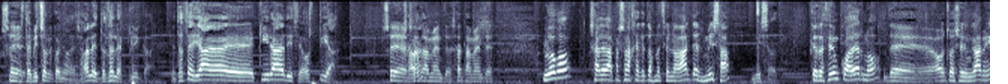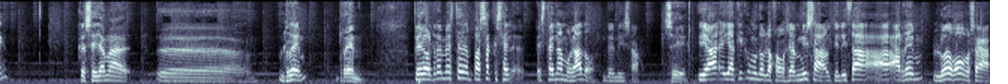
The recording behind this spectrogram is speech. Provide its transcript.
Sí. Este bicho qué coño es, ¿vale? Entonces le explica. Entonces ya eh, Kira dice, hostia. Sí, exactamente, exactamente. Luego sale la personaje que te has mencionado antes, Misa, Misad. que recibe un cuaderno de otro Shinigami que se llama eh, Rem. Rem. Pero el Rem este pasa que se- está enamorado de Misa. Sí. Y, a- y aquí como un doble juego. O sea, Misa utiliza a, a Rem luego, o sea...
